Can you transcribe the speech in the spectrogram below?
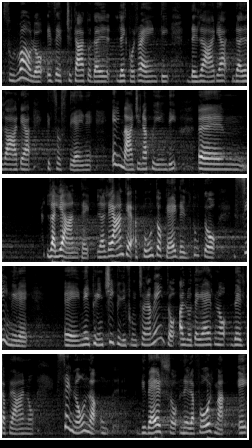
sul ruolo esercitato dalle correnti dell'aria, dall'aria che sostiene. E immagina quindi ehm, l'aliante, l'aliante appunto che è del tutto simile eh, nei principi di funzionamento all'odierno deltaplano se non un, diverso nella forma e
